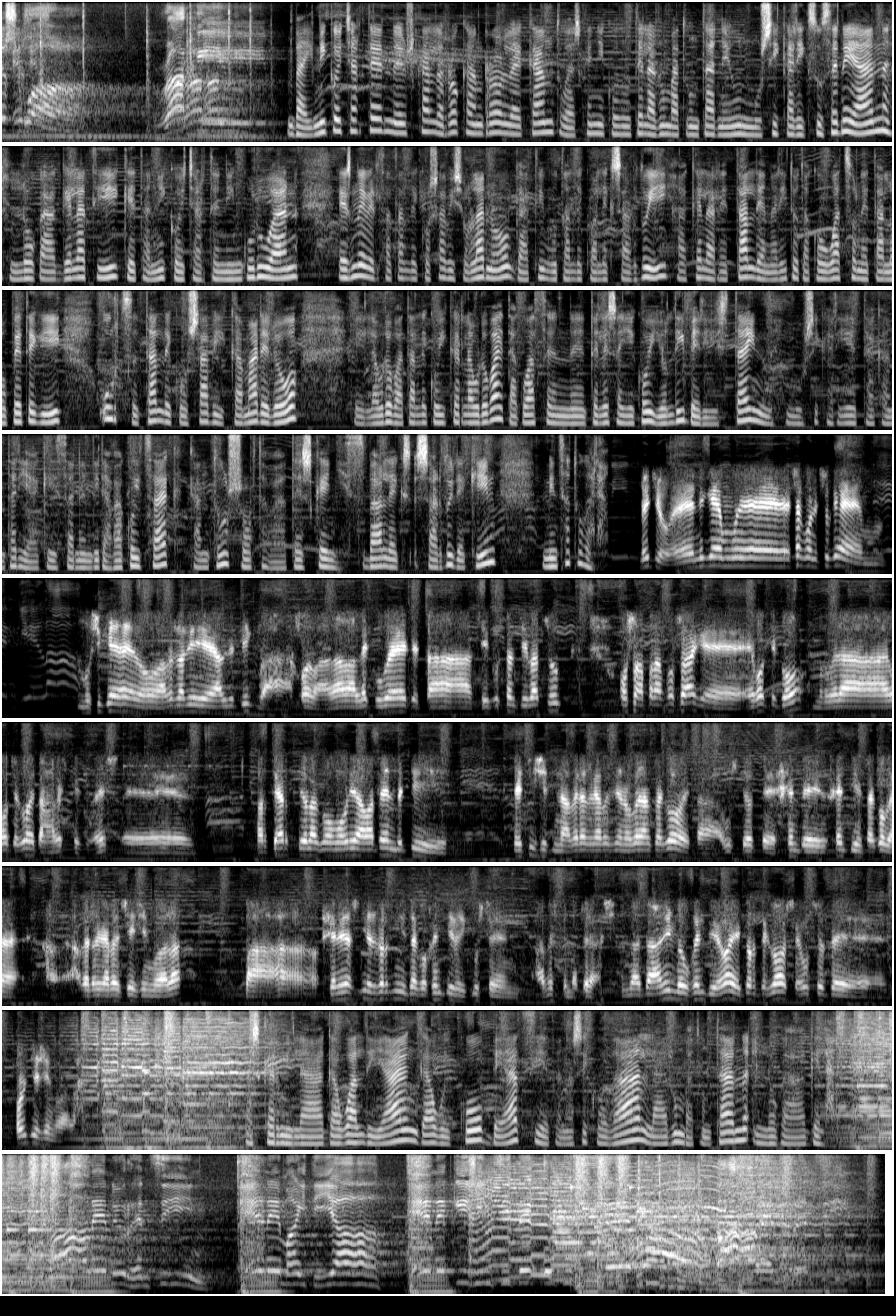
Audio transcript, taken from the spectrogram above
Esquad, Rocky. Bai, Niko Etxarten Euskal Rock and Roll kantua eskainiko dute larun batuntan eun musikarik zuzenean, loga gelatik eta Niko Etxarten inguruan, esne beltza taldeko Sabi Solano, gati taldeko Alex Ardui, akelarre taldean aritutako Watson eta Lopetegi, urtz taldeko Sabi Kamarero, e, lauro bat aldeko Iker Lauroba eta goazen e, telesaieko Ioldi Beristain musikari eta kantariak izanen dira bakoitzak kantu sorta bat eskainiz Balex Sarduirekin mintzatu gara. Beitu, eh, nik esango nitzuke musike edo abeslari aldetik, ba, jo, ba, da leku bet eta zirkustantzi batzuk oso aprafosak eh, egoteko, norbera egoteko eta abesteko, ez? Eh, parte hartziolako moria baten beti beti zitzen aberazgarrazien oberantzako, eta uste dute jente, jentientzako aberazgarrazia izango dela, ba, generazio ezberdinetako jente ikusten abesten batera. Eta anin behu jente bai, etorteko, ze uste dute politi izango dela. Esker mila gaualdian, gaueko behatzietan hasiko da, larun batuntan loga gelan. Balen urhentzin, ene maitia, ene kizintzite okuzidea, balen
